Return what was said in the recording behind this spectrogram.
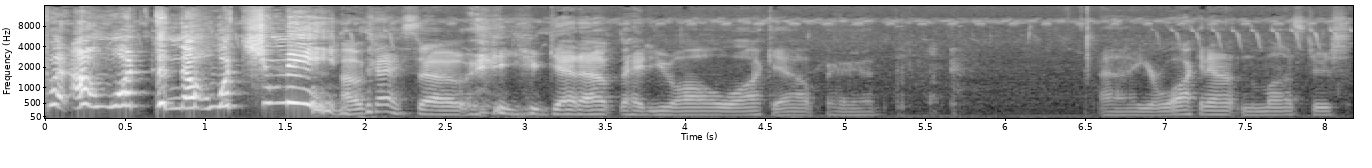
but I want to know what you mean. Okay, so you get up and you all walk out, and uh, you're walking out, and the monster's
